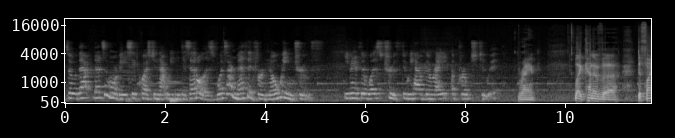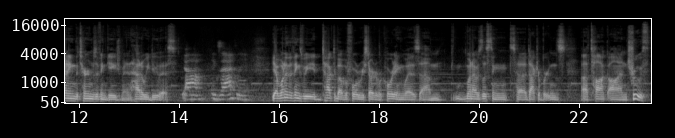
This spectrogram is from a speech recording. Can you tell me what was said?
So that that's a more basic question that we need to settle is what's our method for knowing truth? Even if there was truth, do we have the right approach to it? Right. Like kind of uh, defining the terms of engagement and how do we do this? Yeah, exactly. Yeah, one of the things we talked about before we started recording was um, when I was listening to Dr. Burton's uh, talk on truth,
